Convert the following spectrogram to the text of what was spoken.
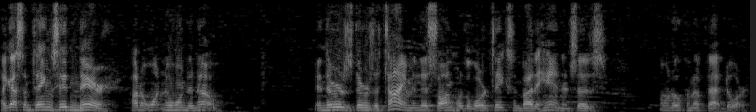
I got some things hidden there. I don't want no one to know. And there was there was a time in this song where the Lord takes him by the hand and says, I want to open up that door.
